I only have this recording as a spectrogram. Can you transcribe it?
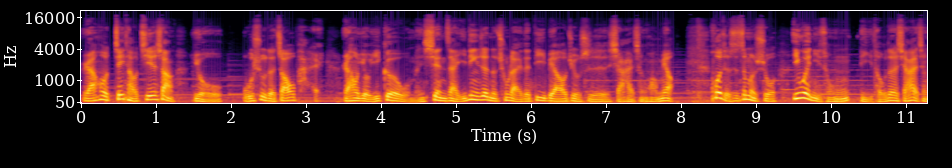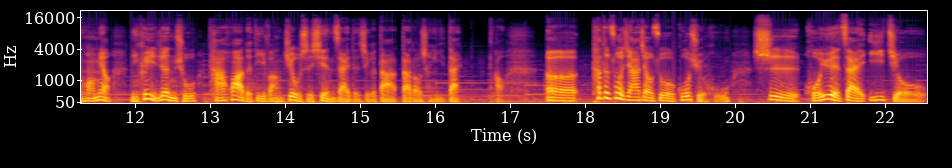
然后这条街上有无数的招牌，然后有一个我们现在一定认得出来的地标，就是霞海城隍庙，或者是这么说，因为你从里头的霞海城隍庙，你可以认出他画的地方就是现在的这个大大稻埕一带。好，呃，他的作家叫做郭雪湖。是活跃在一九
